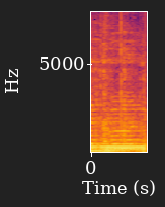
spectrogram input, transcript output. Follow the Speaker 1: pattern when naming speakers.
Speaker 1: the cool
